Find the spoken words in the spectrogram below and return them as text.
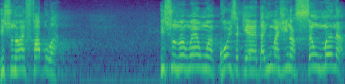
Isso não é fábula. Isso não é uma coisa que é da imaginação humana.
